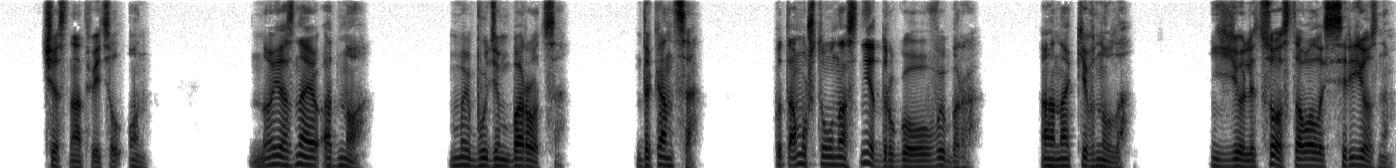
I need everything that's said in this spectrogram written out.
— честно ответил он. «Но я знаю одно. Мы будем бороться. До конца. Потому что у нас нет другого выбора». Она кивнула. Ее лицо оставалось серьезным,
